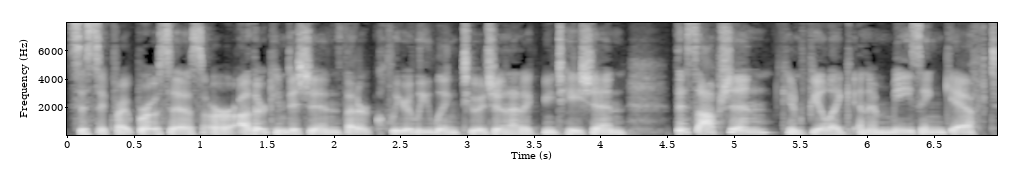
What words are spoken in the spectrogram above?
cystic fibrosis, or other conditions that are clearly linked to a genetic mutation, this option can feel like an amazing gift.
